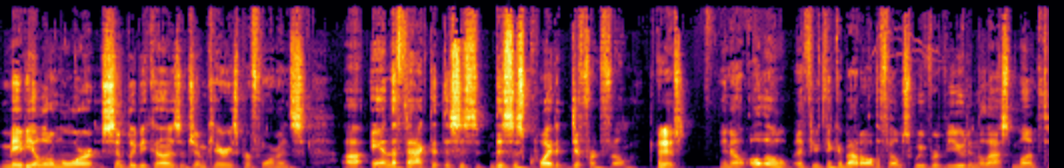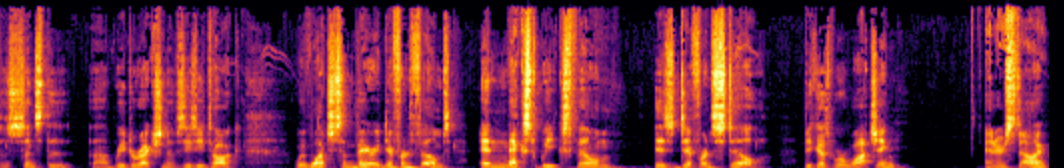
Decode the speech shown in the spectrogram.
maybe a little more, simply because of Jim Carrey's performance uh, and the fact that this is this is quite a different film. It is. You know, although if you think about all the films we've reviewed in the last month since the uh, redirection of ZZ Talk, we've watched some very different films. And next week's film is different still because we're watching Interstellar,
